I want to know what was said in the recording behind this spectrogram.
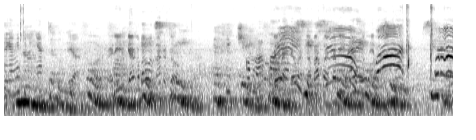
Pegangnya sininya. Ready? Jangan ke bawah, ke atas dong. Kok apa? Gak apa-apa, tadi. One. One.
